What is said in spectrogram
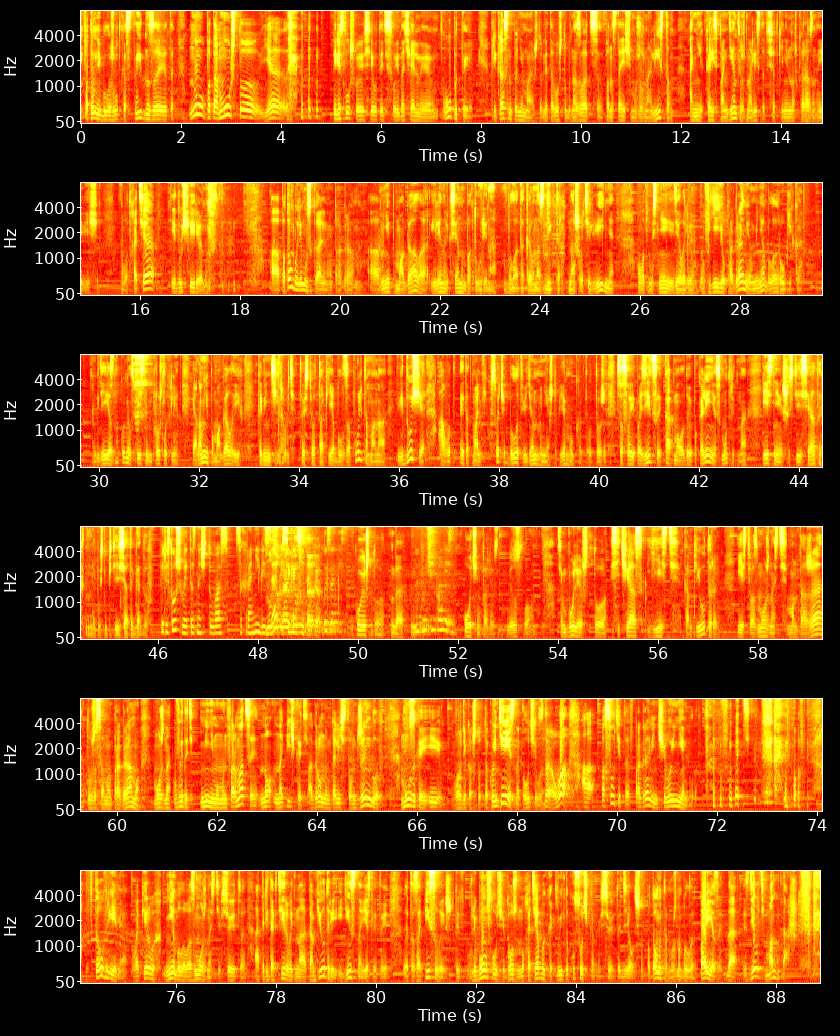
Потом мне было жутко стыдно за это. Ну, потому что я, переслушивая все вот эти свои начальные опыты, прекрасно понимаю, что для того, чтобы назваться по-настоящему журналистом, а не корреспондент и журналист, это все-таки немножко разные вещи. Вот. Хотя идущие рядом. А потом были музыкальные программы. А мне помогала Елена Алексеевна Батурина. Была такая у нас диктор нашего телевидения. Вот мы с ней делали... В ее программе у меня была рубрика где я знакомил с песнями прошлых лет. И она мне помогала их комментировать. То есть вот так я был за пультом, она ведущая, а вот этот маленький кусочек был отведен мне, чтобы я мог как-то вот тоже со своей позиции, как молодое поколение смотрит на песни 60-х, ну, допустим, 50-х годов. Переслушивая, это значит, у вас сохранились ну, записи какие-то? Да, Вы записывали? Кое-что, да. Но это очень полезно. Очень полезно, безусловно. Тем более, что сейчас есть компьютеры, есть возможность монтажа, то же самое самую программу можно выдать минимум информации, но напичкать огромным количеством джинглов, музыкой, и вроде как что-то такое интересное получилось. Да, ва! А по сути-то в программе ничего и не было. В то время, во-первых, не было возможности все это отредактировать на компьютере. Единственное, если ты это записываешь, ты в любом случае должен, ну, хотя бы какими-то кусочками все это делать, чтобы потом это можно было порезать, да, сделать монтаж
